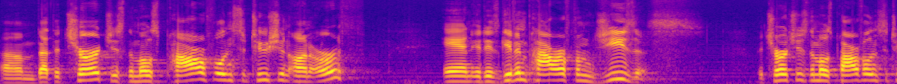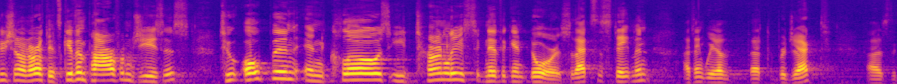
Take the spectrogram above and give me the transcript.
um, that the church is the most powerful institution on earth, and it is given power from Jesus. The church is the most powerful institution on earth. It's given power from Jesus to open and close eternally significant doors. So that's the statement. I think we have that to project as the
